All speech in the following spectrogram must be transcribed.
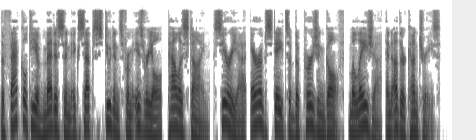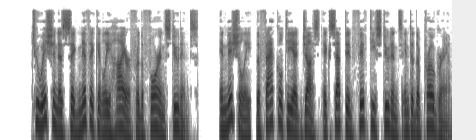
the Faculty of Medicine accepts students from Israel, Palestine, Syria, Arab states of the Persian Gulf, Malaysia, and other countries. Tuition is significantly higher for the foreign students. Initially, the faculty at JUST accepted 50 students into the program,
